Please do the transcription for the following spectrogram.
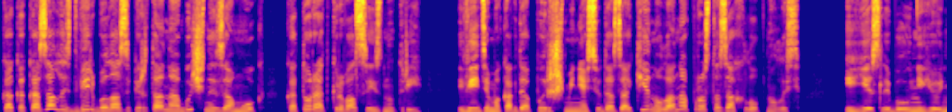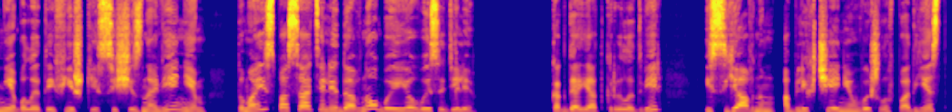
Как оказалось, дверь была заперта на обычный замок, который открывался изнутри. Видимо, когда Пырш меня сюда закинул, она просто захлопнулась. И если бы у нее не было этой фишки с исчезновением, то мои спасатели давно бы ее высадили. Когда я открыла дверь и с явным облегчением вышла в подъезд,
